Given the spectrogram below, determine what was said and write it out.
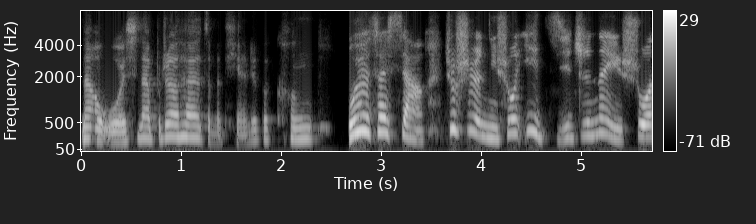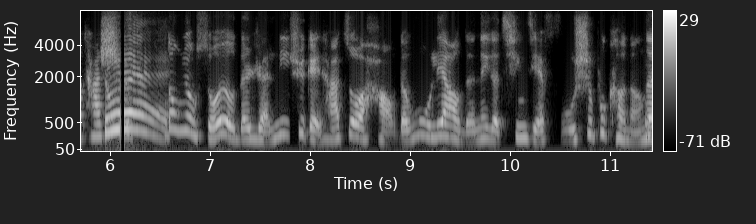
那我现在不知道她要怎么填这个坑，我也在想，就是你说一集之内说他是动用所有的人力去给他做好的物料的那个清洁服务是不可能的，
